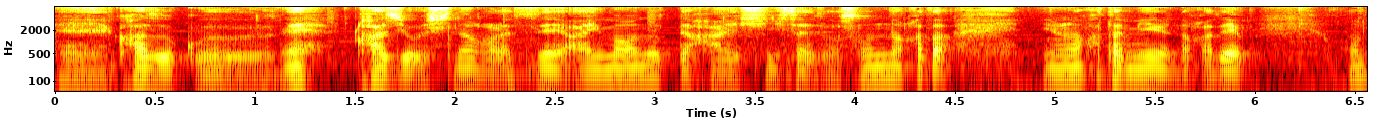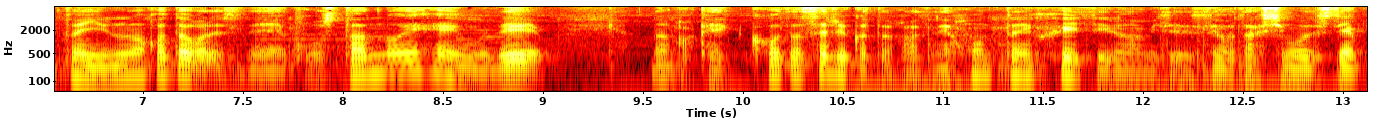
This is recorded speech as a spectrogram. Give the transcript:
えー、家族ね、家事をしながらですね、合間を縫って配信したりとか、そんな方、いろんな方見える中で、本当にいろんな方がですね、こう、スタンドエヘムで、なんか結果を出せる方がね、本当に増えているのを見てですね、私もですね、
